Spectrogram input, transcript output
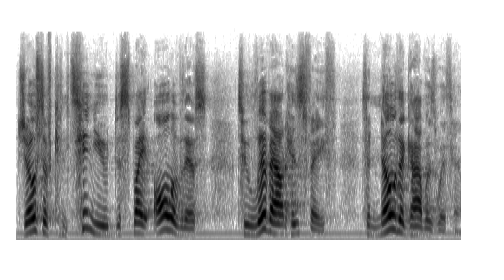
Joseph continued, despite all of this, to live out his faith, to know that God was with him.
